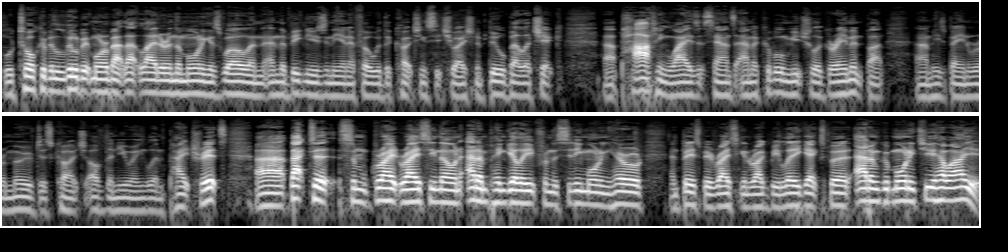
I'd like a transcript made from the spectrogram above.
we'll talk a, bit, a little bit more about that later in the morning as well, and, and the big news in the NFL with the coaching situation of Bill Belichick uh, parting ways. It sounds amicable, mutual agreement, but um, he's been removed as coach of the New England Patriots. Uh, back to some great racing though, and Adam Pengilly from the Sydney Morning Herald and BSB Racing and Rugby League expert. Adam, good morning to you. How are you?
